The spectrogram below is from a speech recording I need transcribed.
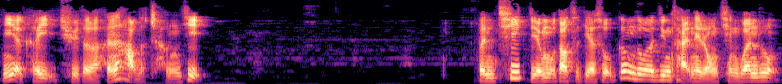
你也可以取得很好的成绩。本期节目到此结束，更多精彩内容请关注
